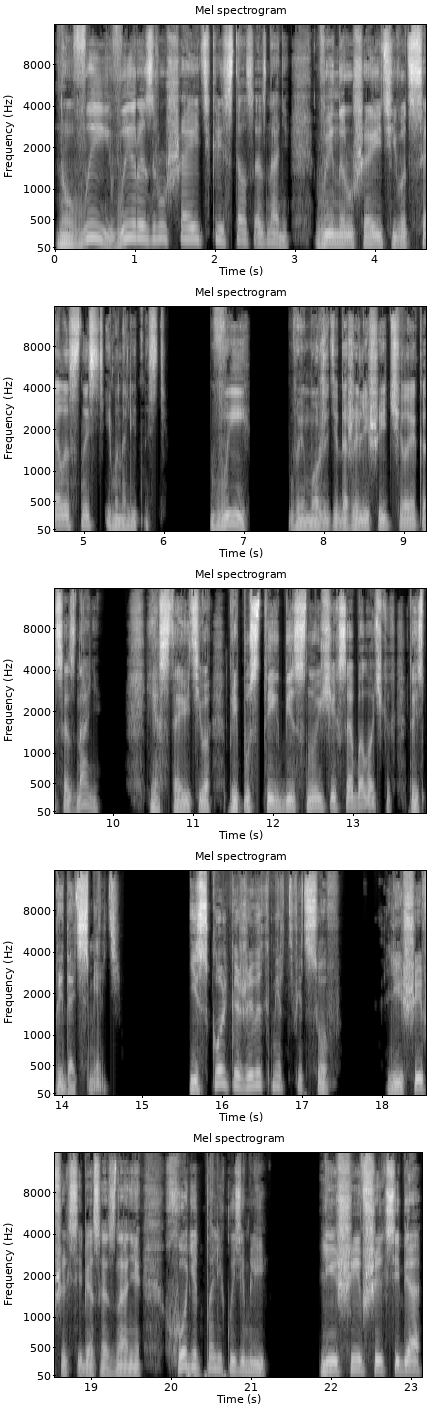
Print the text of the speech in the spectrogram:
Но вы, вы разрушаете кристалл сознания, вы нарушаете его целостность и монолитность. Вы, вы можете даже лишить человека сознания и оставить его при пустых беснующихся оболочках, то есть предать смерти. И сколько живых мертвецов, лишивших себя сознания, ходит по лику земли, лишивших себя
